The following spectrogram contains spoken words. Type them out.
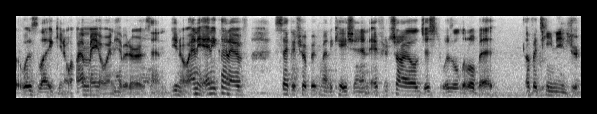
it was like you know MAO inhibitors and you know any any kind of psychotropic medication. If your child just was a little bit of a teenager.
